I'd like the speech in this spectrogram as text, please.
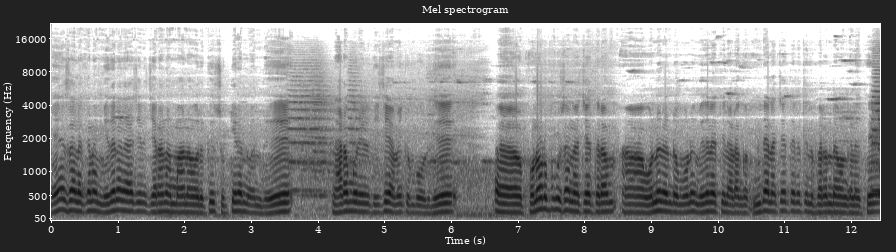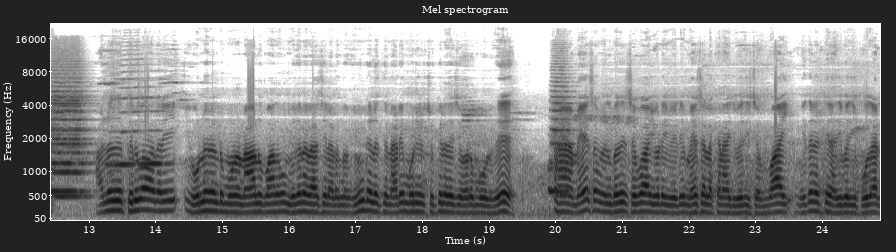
மேசலக்கணம் மிதன ராசியில் ஜனனமானவருக்கு சுக்கிரன் வந்து நடைமுறையில் திசை அமைக்கும் பொழுது புனர்பூச நட்சத்திரம் ஒன்று ரெண்டு மூணு மிதனத்தில் அடங்கும். இந்த நட்சத்திரத்தில் பிறந்தவங்களுக்கு அல்லது திருவாதிரை ஒன்று ரெண்டு மூணு நாலு மாதமும் மிதன ராசியில் அடங்கும். இவங்களுக்கு நடைமுறையில் சுக்கிரதசை வரும்பொழுது மேசம் என்பது செவ்வாயுடைய வீடு. மேச லக்கணாதிபதி செவ்வாய் மிதனத்தின் அதிபதி புதன்.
